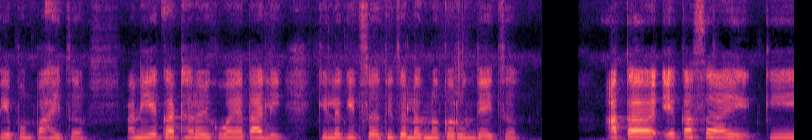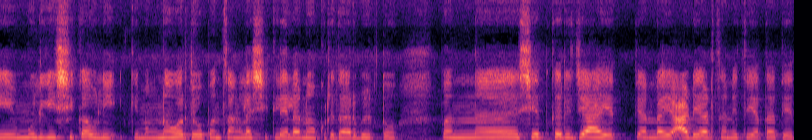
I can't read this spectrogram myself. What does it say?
ते पण पाहायचं. आणि एका ठराविक वयात आली की लगेच तिचं लग्न करून द्यायचं. आता एक असं आहे की मुलगी शिकवली की मग नवरदेव पण चांगला शिकलेला नोकरीदार भेटतो. पण शेतकरी जे आहेत त्यांना आडी अडचणीत येतात आहेत.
